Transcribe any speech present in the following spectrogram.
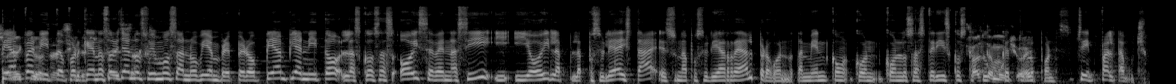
pian pianito, porque nosotros ya nos fuimos a noviembre, pero pian pianito, las cosas hoy se ven así y, hoy la, posibilidad está, es una posibilidad real, pero bueno, también con, con, los asteriscos que, tú, que tú lo ¿eh? pones. Sí, falta mucho.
